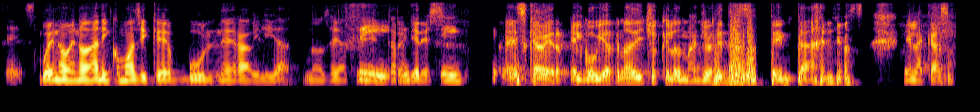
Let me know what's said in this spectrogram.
test. Bueno, bueno, Dani, ¿cómo así que vulnerabilidad? No sé a qué Sí, te refieres. sí. Es que, a ver, el gobierno ha dicho que los mayores de 70 años en la casa.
